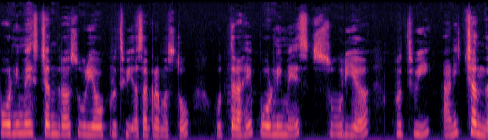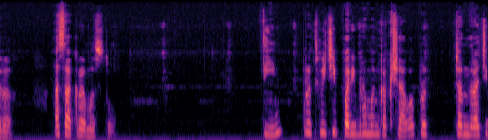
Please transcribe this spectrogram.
पौर्णिमेस चंद्र सूर्य व पृथ्वी असा क्रम असतो. उत्तर आहे पौर्णिमेस सूर्य पृथ्वी आणि चंद्र असा क्रम असतो. तीन पृथ्वीची परिभ्रमण कक्षा व पृ चंद्राची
